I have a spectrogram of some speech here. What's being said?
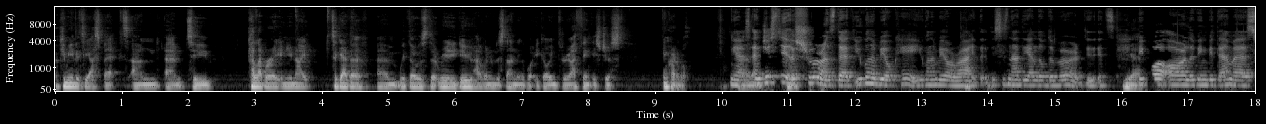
a community aspect and um, to collaborate and unite together um, with those that really do have an understanding of what you're going through i think is just incredible Yes, um, and just the yeah. assurance that you're gonna be okay, you're gonna be all right. This is not the end of the world. It's yeah. people are living with MS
